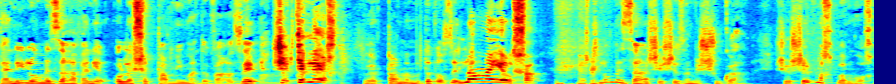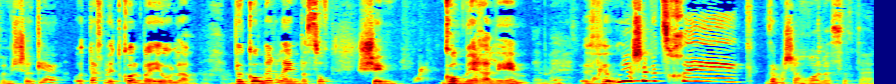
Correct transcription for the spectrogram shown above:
ואני לא מזהה, ואני הולכת פעם עם הדבר הזה, שתלך. ופעם עם הדבר הזה, למה היא הלכה? ואת לא מזהה שיש איזה משוגע. שיושב לך במוח ומשגע אותך ואת כל באי עולם, וגומר להם בסוף שם גומר עליהם? והוא יושב וצוחק. זה מה שאמרו על השטן.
